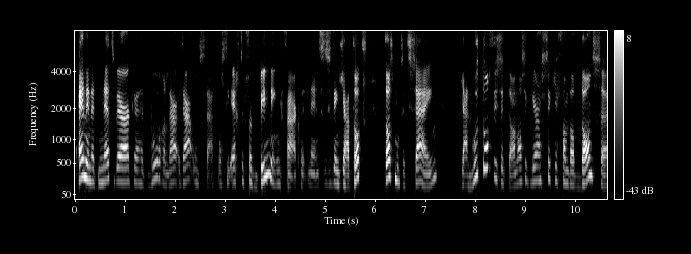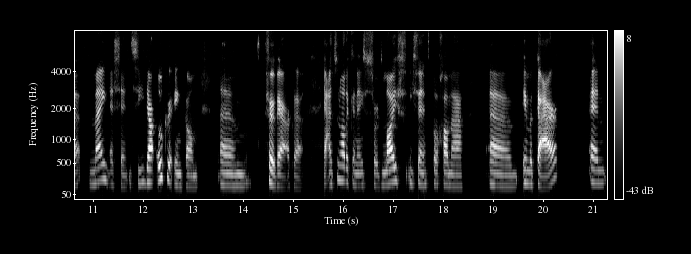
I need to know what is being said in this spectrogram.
En in het netwerken, het boren, daar, daar ontstaat pas die echte verbinding vaak met mensen. Dus ik denk, ja, dat, dat moet het zijn. Ja, en hoe tof is het dan als ik weer een stukje van dat dansen, mijn essentie, daar ook weer in kan um, verwerken. Ja, en toen had ik ineens een soort live event programma um, in elkaar. En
